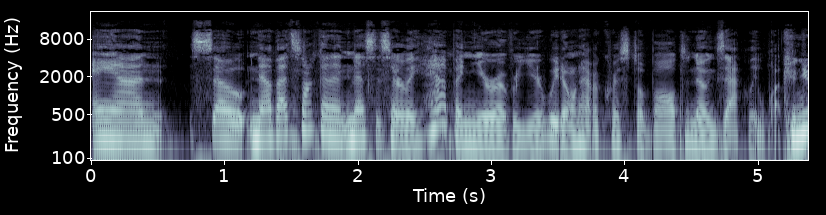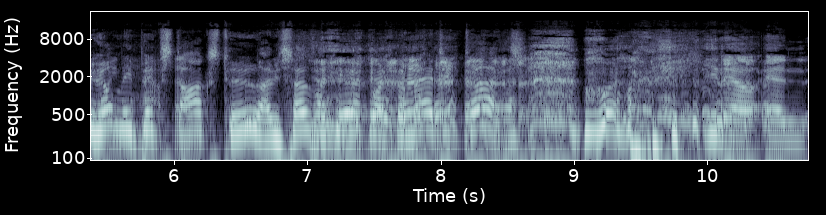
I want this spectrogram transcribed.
And so now that's not going to necessarily happen year over year. We don't have a crystal ball to know exactly what. Can you help me pick stocks too? I mean, it sounds like, like the magic touch. you know, and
